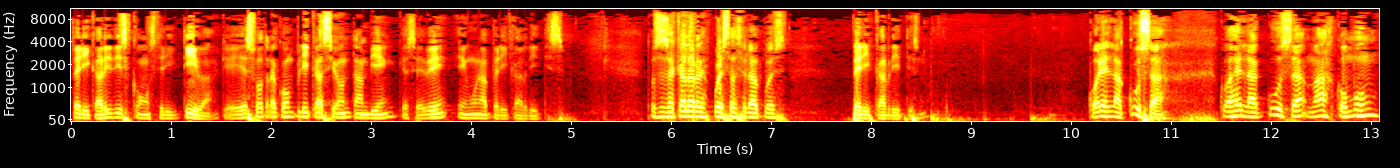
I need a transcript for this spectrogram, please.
pericarditis constrictiva, que es otra complicación también que se ve en una pericarditis. Entonces acá la respuesta será pues pericarditis. ¿Cuál es la acusa? ¿Cuál es la acusa más común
